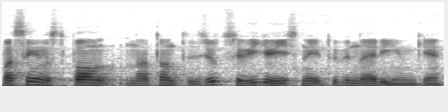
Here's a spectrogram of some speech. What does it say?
Бассейн выступал на Танто Дзюцу, видео есть на ютубе на ринге.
